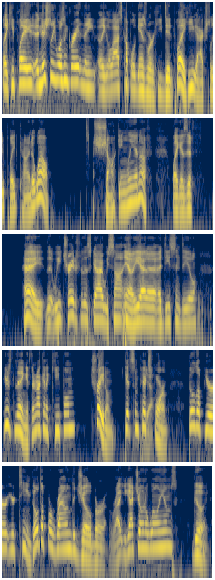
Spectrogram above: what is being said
like he played initially wasn't great, and then he, like the last couple of games where he did play, he actually played kind of well. Shockingly enough, like as if hey, th- we traded for this guy. We signed, you know, he had a, a decent deal. Here's the thing: if they're not going to keep him, trade him. Get some picks Yeah. for him. Build up your your team. Build up around the Joe Burrow. Right? You got Jonah Williams. Good.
